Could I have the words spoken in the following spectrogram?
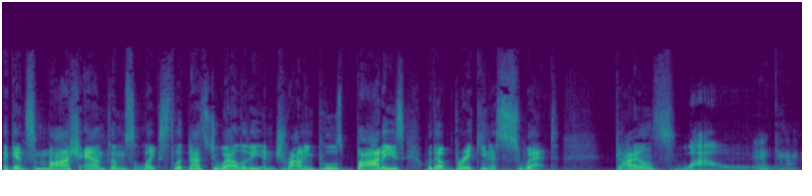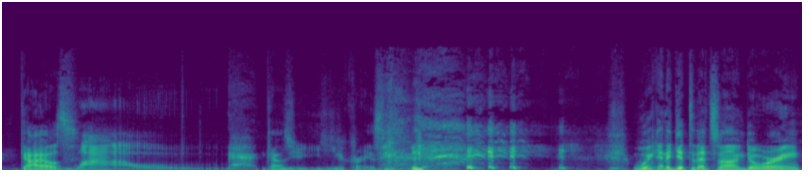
against mosh anthems like Slipknot's Duality and Drowning Pool's Bodies without breaking a sweat. Giles, wow. Okay. Giles, Wow. Giles, you, you're crazy. We're gonna get to that song. Don't worry.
